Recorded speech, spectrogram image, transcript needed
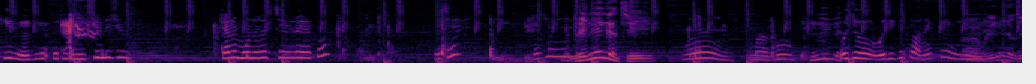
কি এগুলো কোথায়? নিচু নিচু। কেন মনে হচ্ছে এগুলো এরকম? যে ভেঙে গেছে। হ্যাঁ মা গো। ওই যে ওদিকে তো অনেকটাই। হ্যাঁ, ভেঙে হবে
